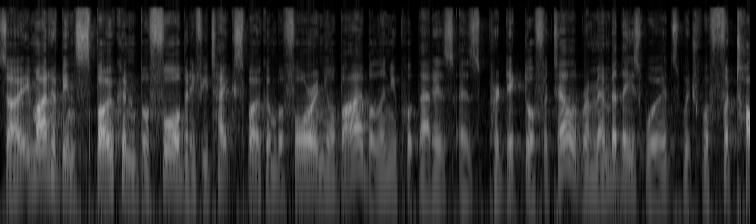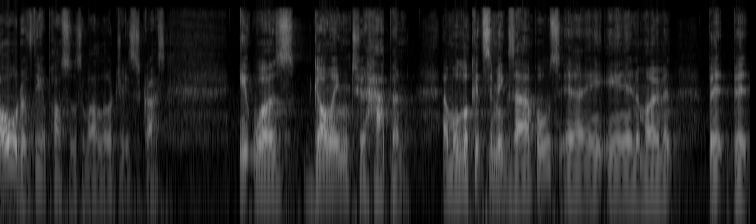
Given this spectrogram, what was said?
So it might have been spoken before, but if you take spoken before in your Bible and you put that as, as predict or foretell, remember these words which were foretold of the apostles of our Lord Jesus Christ. It was going to happen. And we'll look at some examples uh, in a moment, but, but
